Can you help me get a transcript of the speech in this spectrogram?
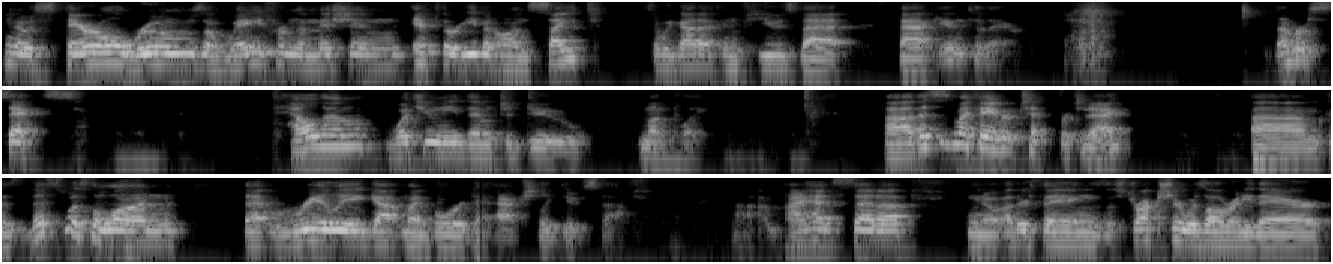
you know, sterile rooms away from the mission if they're even on site. So we got to infuse that back into there. Number six, tell them what you need them to do monthly. Uh, this is my favorite tip for today because um, this was the one that really got my board to actually do stuff. Um, I had set up, you know, other things. The structure was already there.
